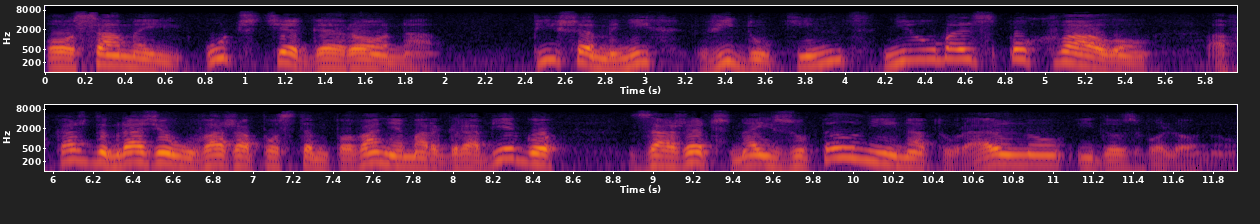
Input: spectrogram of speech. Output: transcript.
O samej uczcie Gerona pisze mnich Widukind nieomal z pochwałą, a w każdym razie uważa postępowanie margrabiego za rzecz najzupełniej naturalną i dozwoloną.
